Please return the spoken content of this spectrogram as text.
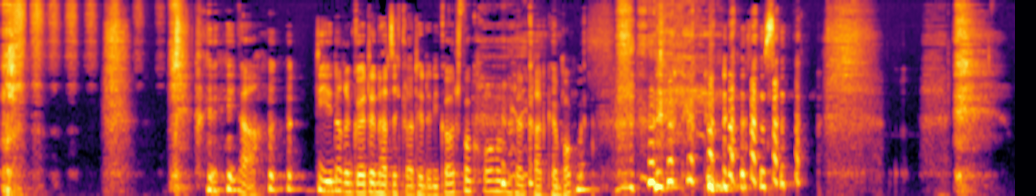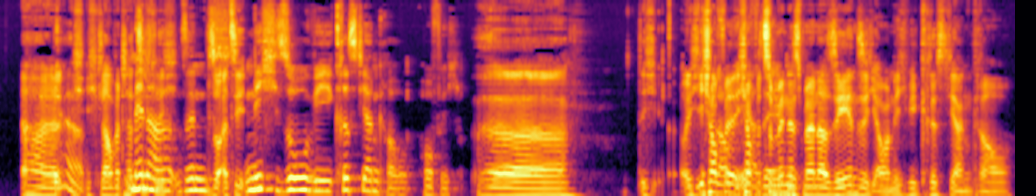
ja, die innere Göttin hat sich gerade hinter die Couch verkrochen und hat gerade keinen Bock mehr. äh, ja. ich, ich, glaube tatsächlich. Männer sind so, als ich, nicht so wie Christian Grau, hoffe ich. Äh, ich, ich, ich, ich hoffe, ich hoffe zumindest Männer sehen sich auch nicht wie Christian Grau.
